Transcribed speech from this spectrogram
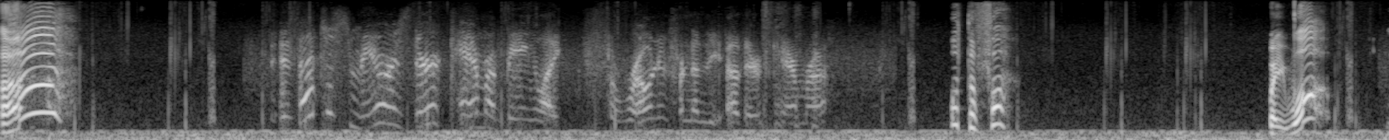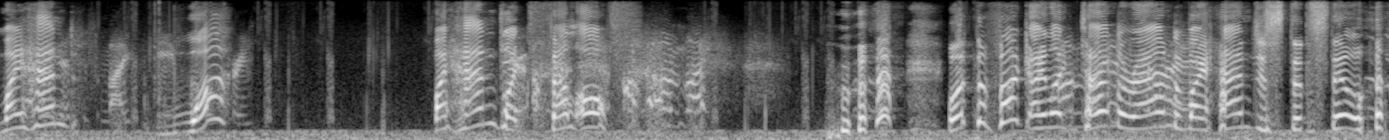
Huh? Is that just me or is there a camera being like thrown in front of the other camera? What the fuck? Wait, what? My hand, my game What? my hand like fell off. On oh my- what the fuck? I like oh On turned around and my hand just stood still. what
